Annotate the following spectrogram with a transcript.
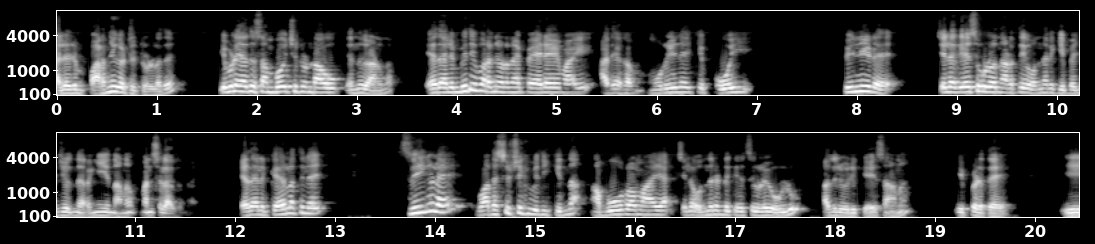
പലരും പറഞ്ഞു കേട്ടിട്ടുള്ളത്. ഇവിടെ അത് സംഭവിച്ചിട്ടുണ്ടാവും എന്ന് കാണുന്നു. ഏതായാലും വിധി പറഞ്ഞ ഉടനെ പേരയുമായി അദ്ദേഹം മുറിയിലേക്ക് പോയി. പിന്നീട് ചില കേസുകൾ നടത്തി ഒന്നരയ്ക്ക് ബെഞ്ചിൽ നിന്ന് ഇറങ്ങി എന്നാണ് മനസ്സിലാക്കുന്നത് ഏതായാലും കേരളത്തിലെ സ്ത്രീകളെ വധശിക്ഷയ്ക്ക് വിധിക്കുന്ന അപൂർവമായ ചില ഒന്ന് രണ്ട് കേസുകളേ ഉള്ളൂ. അതിലൊരു കേസാണ് ഇപ്പോഴത്തെ ഈ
